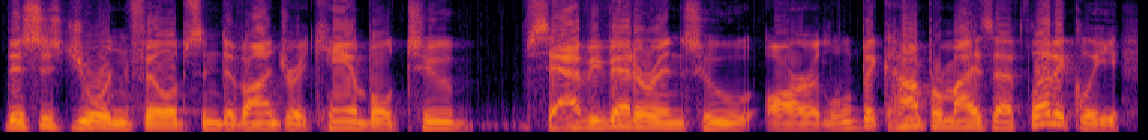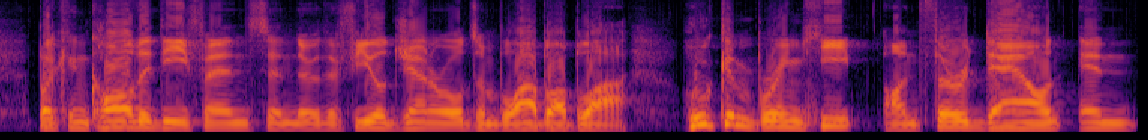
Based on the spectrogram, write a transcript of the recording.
this is Jordan Phillips and De'Vondre Campbell, two savvy veterans who are a little bit compromised athletically, but can call the defense and they're the field generals and blah, blah, blah. Who can bring heat on third down? And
